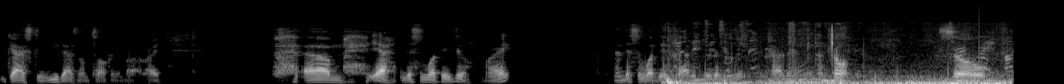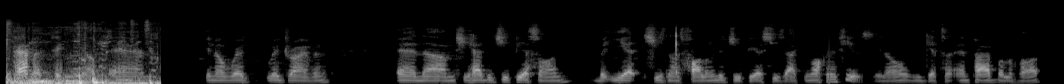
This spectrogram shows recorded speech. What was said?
you guys can you guys know I'm talking about, right? Um, yeah, this is what they do, right? And this is what they try to do to me, try to control me. So Pam had picked me up, and you know we're we're driving, and um, she had the GPS on, but yet she's not following the GPS. She's acting all confused. You know, we get to Empire Boulevard,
